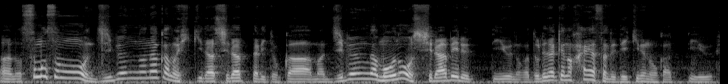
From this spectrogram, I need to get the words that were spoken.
あのそもそも自分の中の引き出しだったりとか、まあ、自分がものを調べるっていうのがどれだけの速さでできるのかっていう、ま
